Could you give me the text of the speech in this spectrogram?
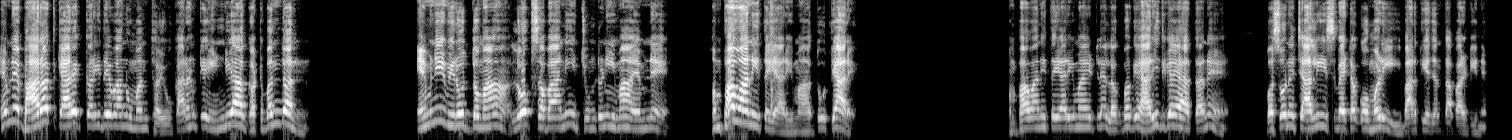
એમને ભારત ક્યારેક કરી દેવાનું મન થયું કારણ કે ઇન્ડિયા ગઠબંધન એમની વિરુદ્ધમાં લોકસભાની ચૂંટણીમાં એમને હંફાવવાની તૈયારીમાં હતું ત્યારે. હંફાવવાની તૈયારીમાં એટલે લગભગ એ હારી જ ગયા હતા ને. બસો ને ચાલીસ બેઠકો મળી ભારતીય જનતા પાર્ટીને.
